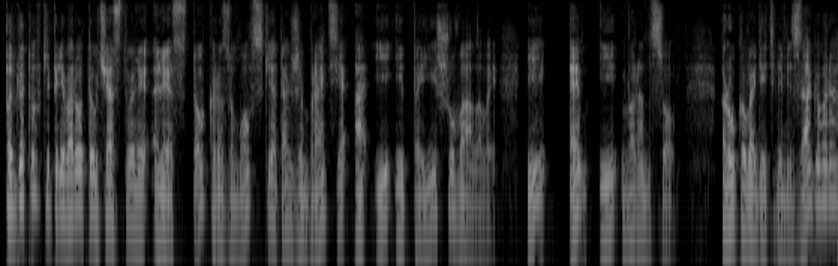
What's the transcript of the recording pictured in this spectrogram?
В подготовке переворота участвовали Лесток, Разумовский, а также братья А.И. и П.И. Шуваловы и М.И. Воронцов. Руководителями заговора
